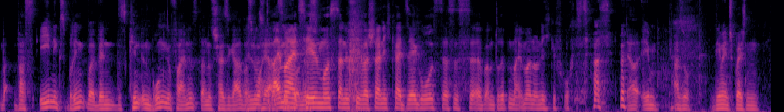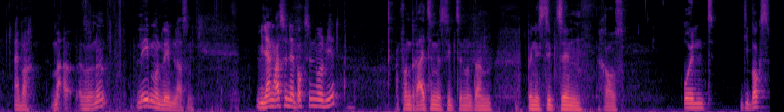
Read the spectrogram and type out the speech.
Wa- Was eh nichts bringt, weil wenn das Kind in den Brunnen gefallen ist, dann ist scheißegal, was Wenn du vorher dreimal erzählt worden erzählen musst, dann ist die Wahrscheinlichkeit sehr groß, dass es äh, beim dritten Mal immer noch nicht gefruchtet hat. Ja, eben. Also dementsprechend einfach also, ne? leben und leben lassen. Wie lange warst du in der Box involviert? Von 13 bis 17 und dann bin ich 17 raus. Und die Box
